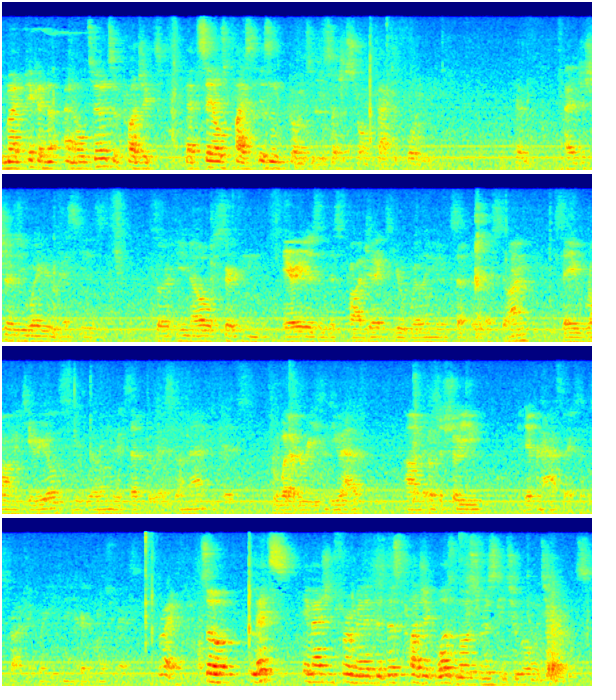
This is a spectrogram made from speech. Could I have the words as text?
You might pick an, an alternative project that sales price isn't going to be such a strong factor for you. Okay. It just shows you where your risk is. So if you know certain areas in this project you're willing to accept the risk on, say raw materials, you're willing to accept the risk on that because for whatever reasons you have, um, it'll just show you the different aspects of this project where you can incur the most risk. Right. So let's imagine for a minute that this project was most risky to raw materials.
